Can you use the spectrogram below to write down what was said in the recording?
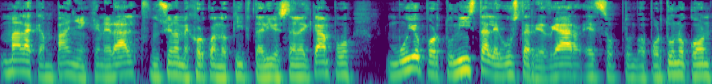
mala campaña en general, funciona mejor cuando Keith Talib está en el campo, muy oportunista, le gusta arriesgar, es oportuno con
